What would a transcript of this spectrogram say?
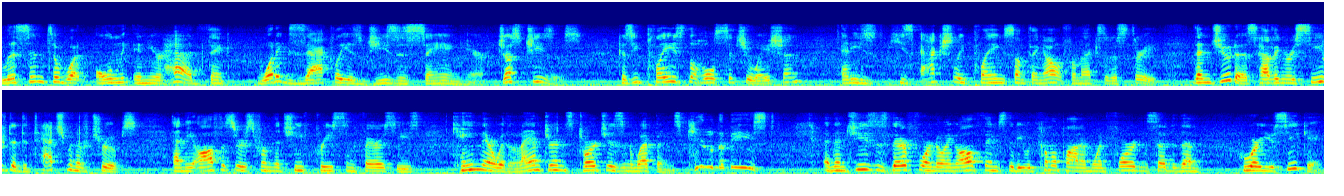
Listen to what only in your head think, what exactly is Jesus saying here? Just Jesus. Because he plays the whole situation and he's he's actually playing something out from Exodus 3. Then Judas, having received a detachment of troops, and the officers from the chief priests and Pharisees came there with lanterns, torches, and weapons. Kill the beast! And then Jesus, therefore, knowing all things that he would come upon him, went forward and said to them, Who are you seeking?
